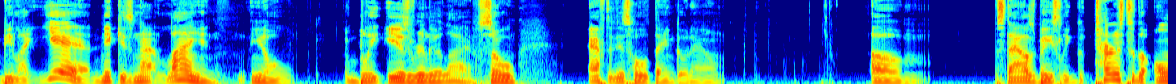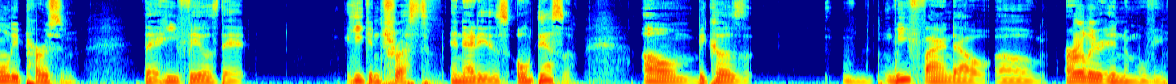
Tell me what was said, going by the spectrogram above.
be like, "Yeah, Nick is not lying." You know, Blake is really alive. So after this whole thing go down, um, Styles basically turns to the only person that he feels that he can trust, and that is Odessa. Um, because we find out um earlier in the movie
